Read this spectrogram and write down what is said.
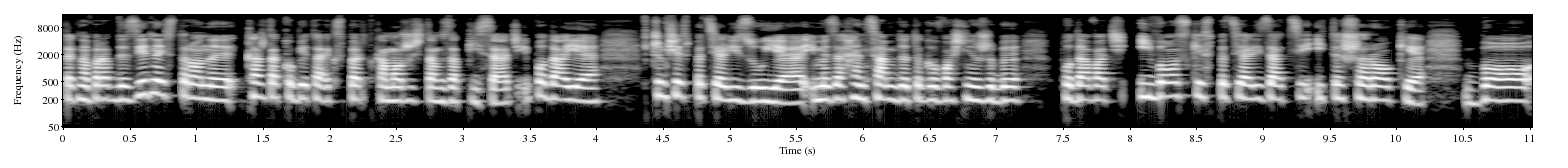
Tak naprawdę z jednej strony każda kobieta ekspertka może się tam zapisać i podaje, w czym się specjalizuje i my zachęcamy do tego właśnie, żeby podawać i wąskie specjalizacje i te szerokie, bo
